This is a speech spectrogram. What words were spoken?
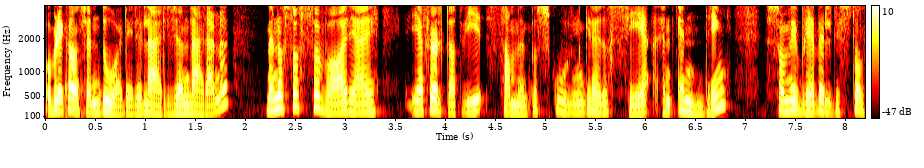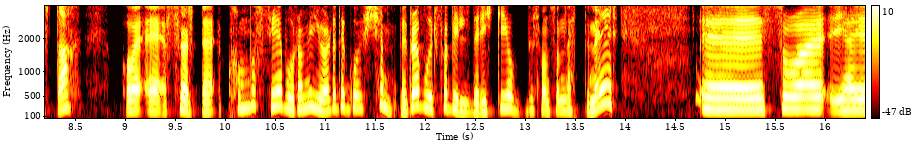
Og ble kanskje en dårligere lærer enn lærerne. Men hos oss så var jeg Jeg følte at vi sammen på skolen greide å se en endring som vi ble veldig stolte av. Og jeg følte kom og se hvordan vi gjør det, det går kjempebra, hvorfor vil dere ikke jobbe sånn som dette mer? Eh, så jeg,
